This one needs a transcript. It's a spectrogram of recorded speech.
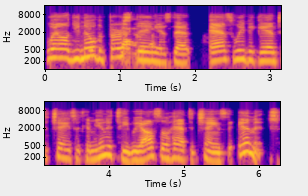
well, you know, the first thing is that as we began to change the community, we also had to change the image.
